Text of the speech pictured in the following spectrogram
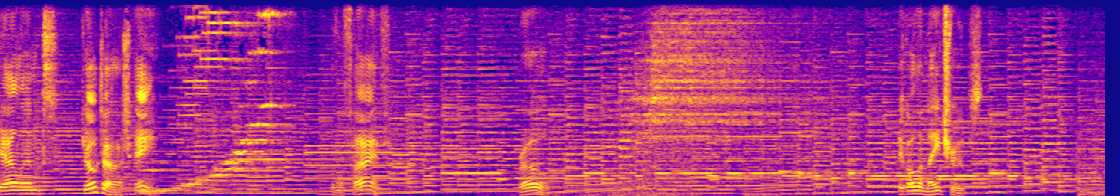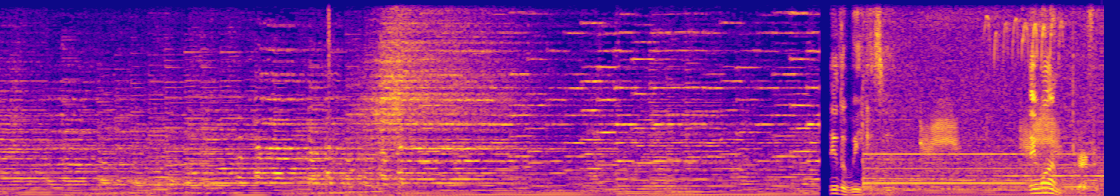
Gallant Jojosh, hey. Level 5. Bro. Take all the night troops. Of the week is it? They won. perfect.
